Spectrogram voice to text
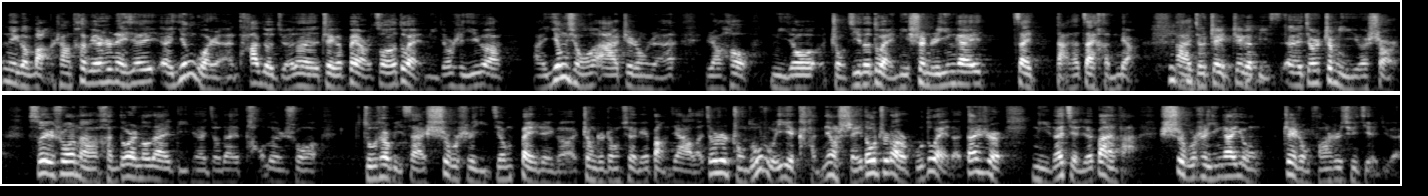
那个网上特别是那些呃英国人，他就觉得这个贝尔做的对，你就是一个啊英雄啊这种人，然后你就肘击的对，你甚至应该再打他再狠点儿 啊，就这这个比呃就是这么一个事儿。所以说呢，很多人都在底下就在讨论说，足球比赛是不是已经被这个政治正确给绑架了？就是种族主义肯定谁都知道是不对的，但是你的解决办法是不是应该用这种方式去解决？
